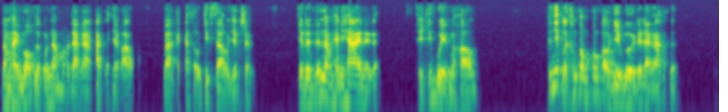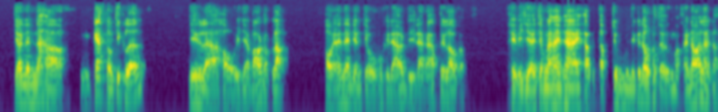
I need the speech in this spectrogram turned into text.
Năm 21 là có năm mà đàn áp các nhà báo và các tổ chức xã hội dân sự cho nên đến năm 22 này đó thì chính quyền mà họ thứ nhất là không không không còn nhiều người để đàn áp được cho nên nó họ các tổ chức lớn như là hội nhà báo độc lập hội anh em dân chủ thì đã bị đàn áp từ lâu rồi. Thì bây giờ trong năm 22 họ tập trung những cái đối tượng mà phải nói là nó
